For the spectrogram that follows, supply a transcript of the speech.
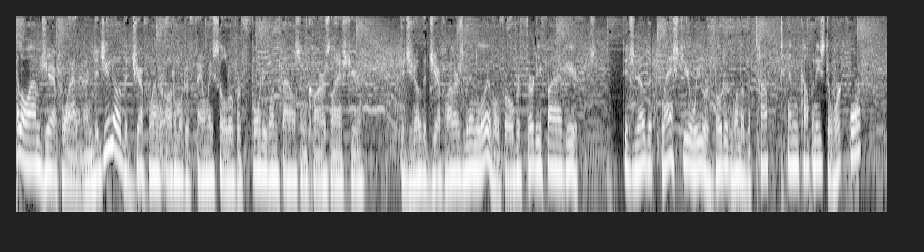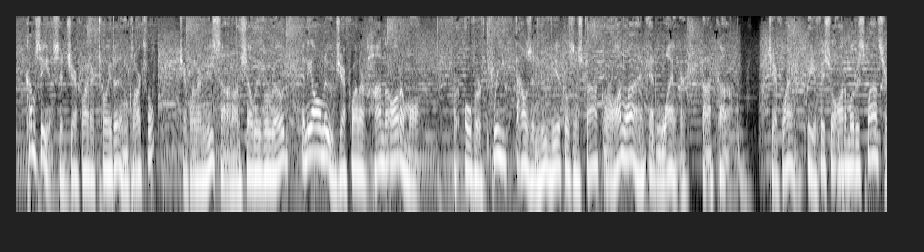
Hello, I'm Jeff Wyler, and did you know that Jeff Wyler Automotive Family sold over 41,000 cars last year? Did you know that Jeff Wyler's been in Louisville for over 35 years? Did you know that last year we were voted one of the top 10 companies to work for? Come see us at Jeff Wyler Toyota in Clarksville, Jeff Wyler Nissan on Shelbyville Road, and the all-new Jeff Wyler Honda Auto Mall. For over 3,000 new vehicles in stock or online at Wyler.com. Jeff Wyler, the official automotive sponsor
